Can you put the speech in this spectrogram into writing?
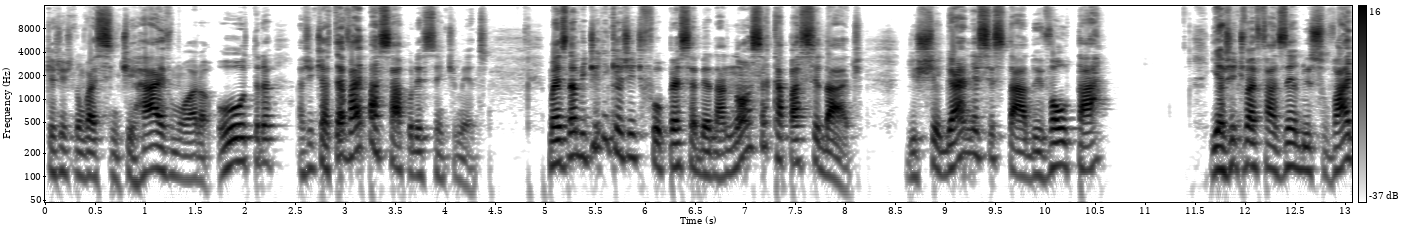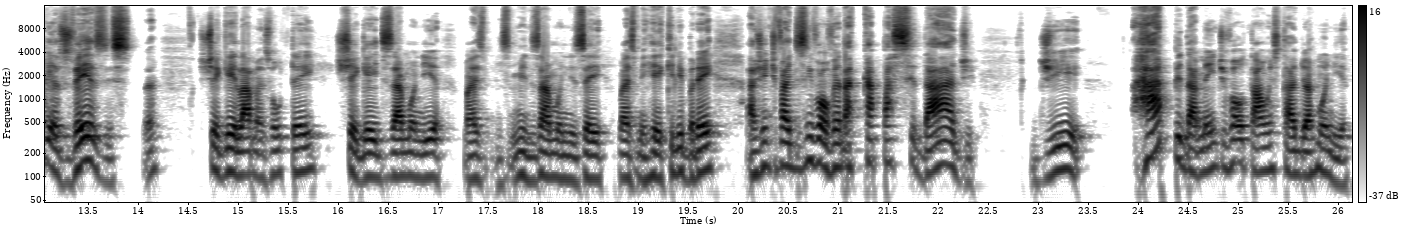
que a gente não vai sentir raiva uma hora ou outra, a gente até vai passar por esses sentimentos. Mas na medida em que a gente for percebendo a nossa capacidade de chegar nesse estado e voltar, e a gente vai fazendo isso várias vezes, né? Cheguei lá, mas voltei. Cheguei desarmonia, mas me desarmonizei, mas me reequilibrei. A gente vai desenvolvendo a capacidade de rapidamente voltar a um estado de harmonia.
